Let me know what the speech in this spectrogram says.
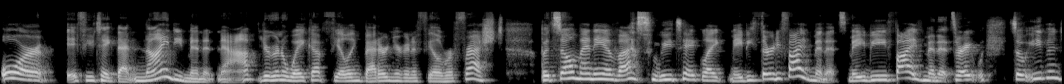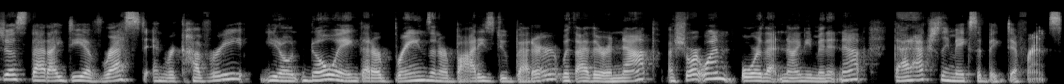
Or if you take that 90 minute nap, you're going to wake up feeling better and you're going to feel refreshed. But so many of us, we take like maybe 35 minutes, maybe five minutes, right? So even just that idea of rest and recovery, you know, knowing that our brains and our bodies do better with either a nap, a short one, or that 90 minute nap, that actually makes a big difference.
